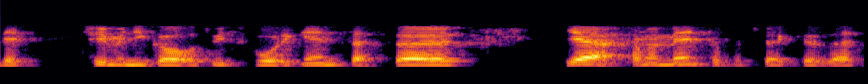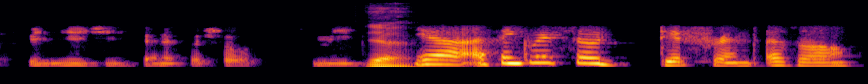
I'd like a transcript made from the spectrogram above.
let too many goals be scored against us. So yeah, from a mental perspective, that's been hugely beneficial to me. Yeah. Yeah, I think we're so different as well.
